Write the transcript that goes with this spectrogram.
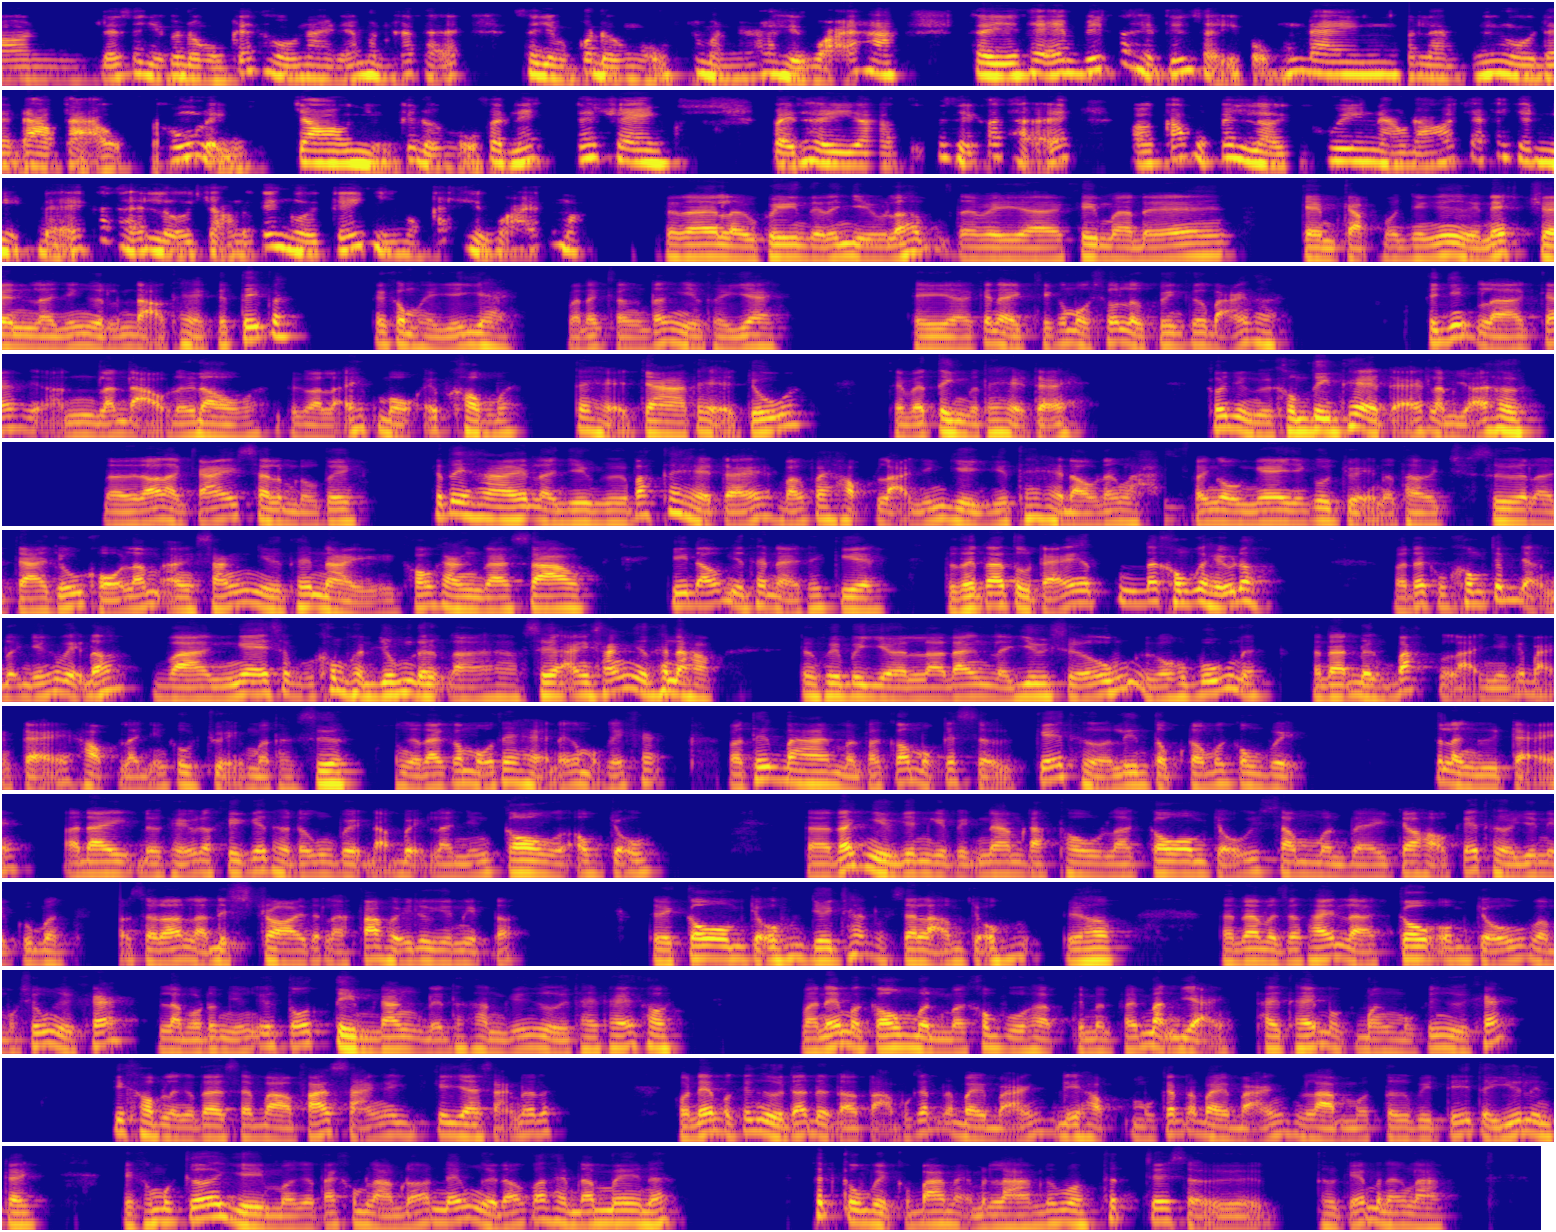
uh, để xây dựng cái đội ngũ kế thừa này để mình có thể xây dựng một cái đội ngũ cho mình rất là hiệu quả ha. Thì theo em biết thì tiến sĩ cũng đang làm những người để đào tạo huấn luyện cho những cái đội ngũ về next, net gen vậy thì uh, tiến sĩ có thể uh, có một cái lời khuyên nào đó cho các doanh nghiệp để có thể lựa chọn được cái người kế nhiệm một cách hiệu quả không ạ? Thực ra lời khuyên thì nó nhiều lắm tại vì uh, khi mà để kèm cặp với những người next gen là những người lãnh đạo thế hệ kế tiếp á nó không hề dễ dàng và nó cần rất nhiều thời gian. Thì à, cái này chỉ có một số lời khuyên cơ bản thôi. Thứ nhất là các anh lãnh đạo đời đầu được gọi là F1 F0 thế hệ cha, thế hệ chú thì phải tin vào thế hệ trẻ. Có nhiều người không tin thế hệ trẻ làm giỏi hơn. Là đó là cái sai lầm đầu tiên. Cái thứ hai là nhiều người bắt thế hệ trẻ vẫn phải học lại những gì như thế hệ đầu đang làm. Phải ngồi nghe những câu chuyện là thời xưa là cha chú khổ lắm, ăn sắn như thế này, khó khăn ra sao, chiến đấu như thế này thế kia. Thì thực ra tụi trẻ nó không có hiểu đâu và nó cũng không chấp nhận được những cái việc đó. Và nghe xong cũng không hình dung được là xưa ăn sáng như thế nào. Trong khi bây giờ là đang là dư sữa uống rồi còn không uống nữa. Thành ra đừng bắt lại những cái bạn trẻ học lại những câu chuyện mà thời xưa. Người ta có một thế hệ, nó có một cái khác. Và thứ ba, mình phải có một cái sự kế thừa liên tục trong cái công việc. Tức là người trẻ ở đây được hiểu là khi kế thừa trong công việc, đặc biệt là những con của ông chủ. Là rất nhiều doanh nghiệp Việt Nam đặc thù là con ông chủ, xong mình về cho họ kế thừa doanh nghiệp của mình. Sau đó là destroy, tức là phá hủy luôn doanh nghiệp đó. Thì cô ông chủ chưa chắc sẽ là ông chủ được không? Thành ra mình sẽ thấy là cô ông chủ và một số người khác là một trong những yếu tố tiềm năng để thành cái người thay thế thôi. Và nếu mà con mình mà không phù hợp thì mình phải mạnh dạn thay thế một bằng một cái người khác. Chứ không là người ta sẽ vào phá sản cái, cái gia sản đó đó. Còn nếu mà cái người đó được đào tạo một cách nó bài bản đi học một cách nó bài bản làm từ vị trí từ dưới lên trên thì không có cớ gì mà người ta không làm đó nếu người đó có thêm đam mê nữa. Thích công việc của ba mẹ mình làm đúng không? Thích cái sự thừa kế mình đang làm.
